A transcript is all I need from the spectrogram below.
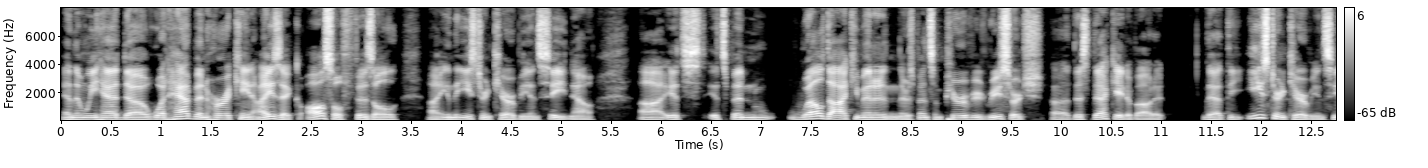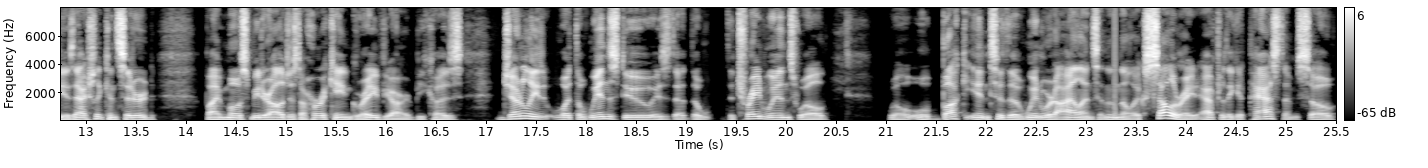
And then we had uh, what had been Hurricane Isaac also fizzle uh, in the eastern Caribbean Sea. Now, uh, it's it's been well documented, and there's been some peer reviewed research uh, this decade about it that the eastern Caribbean Sea is actually considered by most meteorologists a hurricane graveyard because generally what the winds do is that the the trade winds will will will buck into the windward islands and then they'll accelerate after they get past them. So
